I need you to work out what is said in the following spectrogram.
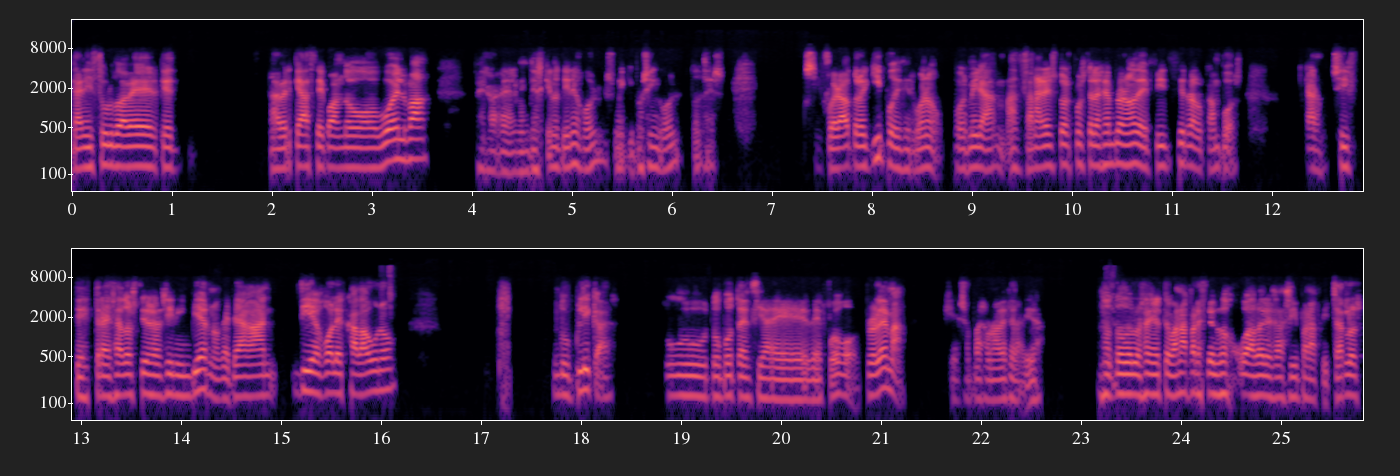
Dani Zurdo a ver qué a ver qué hace cuando vuelva, pero realmente es que no tiene gol, es un equipo sin gol. Entonces, si fuera otro equipo, decir, bueno, pues mira, Manzanares, tú has puesto el ejemplo, ¿no? De Fitz y Raúl Campos. Claro, si te traes a dos tíos así en invierno que te hagan 10 goles cada uno, duplicas tu, potencia de, fuego. Problema, que eso pasa una vez en la vida. No todos los años te van a aparecer dos jugadores así para ficharlos.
